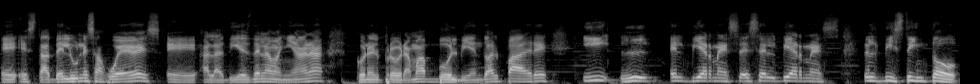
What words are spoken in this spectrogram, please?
eh, está de lunes a jueves eh, a las 10 de la mañana con el programa Volviendo al Padre. Y el viernes es el viernes, el distinto,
